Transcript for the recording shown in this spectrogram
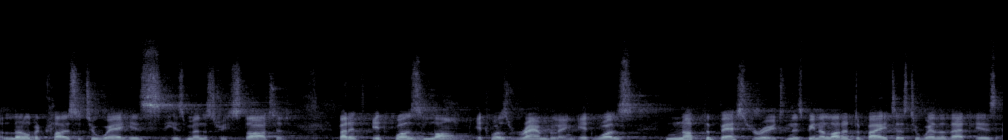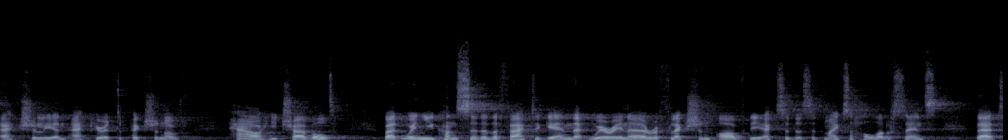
a little bit closer to where his, his ministry started. But it, it was long, it was rambling, it was not the best route. And there's been a lot of debate as to whether that is actually an accurate depiction of how he traveled. But when you consider the fact, again, that we're in a reflection of the Exodus, it makes a whole lot of sense that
